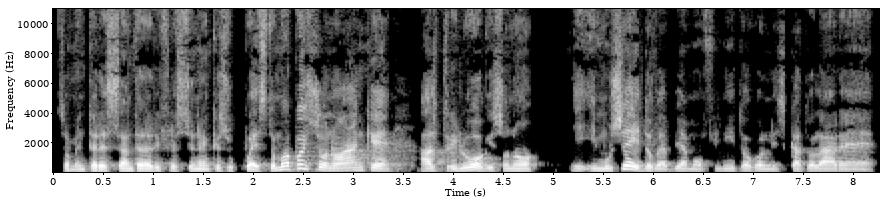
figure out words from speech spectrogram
insomma, interessante la riflessione anche su questo. Ma poi sono anche altri luoghi, sono i, i musei dove abbiamo finito con riscatolare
